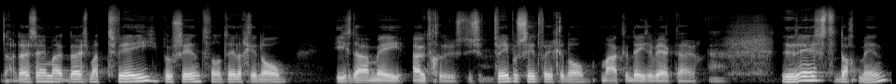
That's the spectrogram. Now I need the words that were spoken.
Nou, daar, zijn maar, daar is maar 2% van het hele genoom is daarmee uitgerust. Dus 2% van je genoom maakte deze werktuigen. De rest, dacht men,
